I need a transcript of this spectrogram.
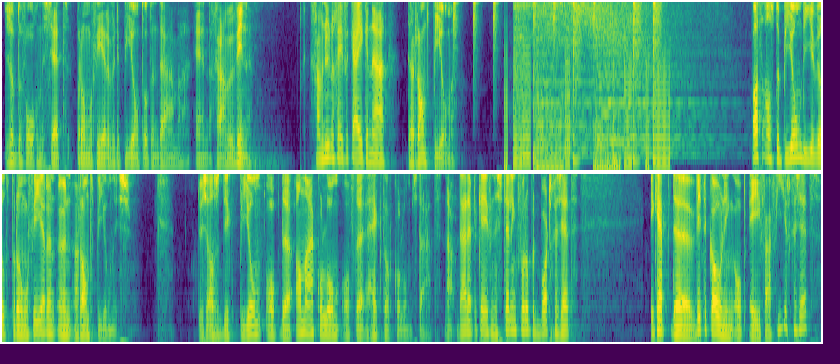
Dus op de volgende set promoveren we de pion tot een dame en gaan we winnen. Gaan we nu nog even kijken naar de randpionnen. Wat als de pion die je wilt promoveren een randpion is? Dus als de pion op de Anna-kolom of de Hector-kolom staat. Nou, daar heb ik even een stelling voor op het bord gezet. Ik heb de witte koning op Eva 4 gezet.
